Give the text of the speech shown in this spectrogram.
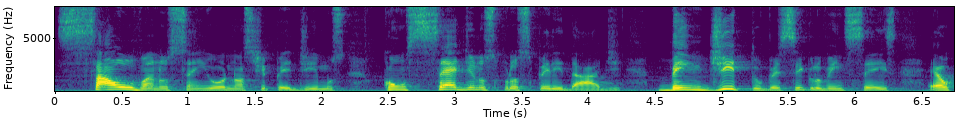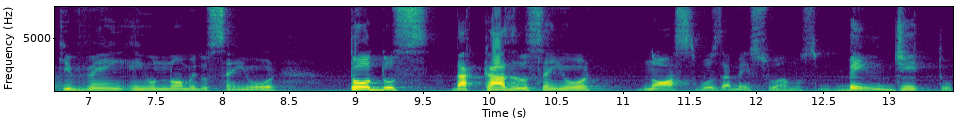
Salva-nos, Senhor, nós te pedimos. Concede-nos prosperidade. Bendito, versículo 26, é o que vem em o nome do Senhor todos da casa do Senhor, nós vos abençoamos. Bendito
